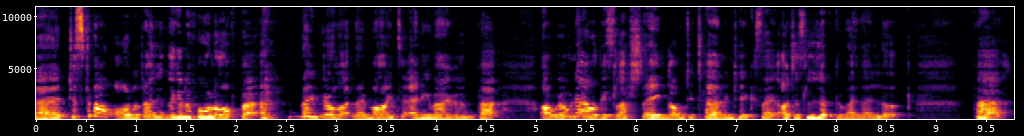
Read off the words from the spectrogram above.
they're just about on, I don't think they're going to fall off, but they feel like they might at any moment. But I will nail this lash thing. I'm determined to because I, I just love the way they look. But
